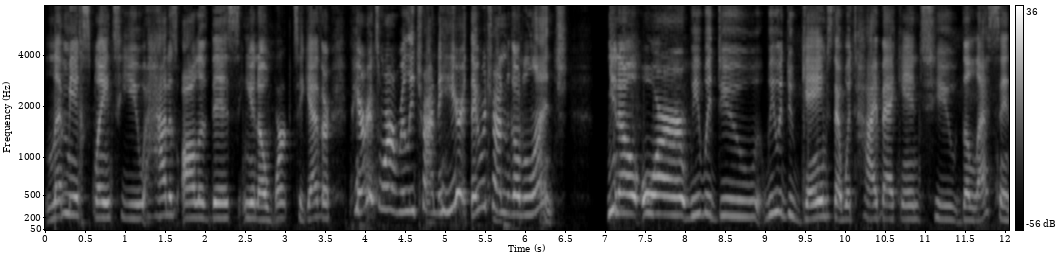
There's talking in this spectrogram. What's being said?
Let me explain to you how does all of this, you know, work together. Parents weren't really trying to hear it. They were trying to go to lunch you know or we would do we would do games that would tie back into the lesson.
